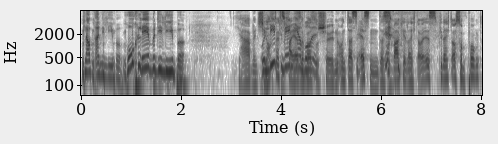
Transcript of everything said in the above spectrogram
glaubt an die Liebe. Hochlebe die Liebe. Ja, Mensch, die Und Hochzeitsfeier ist immer so schön. Und das Essen, das war vielleicht auch, ist vielleicht auch so ein Punkt.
